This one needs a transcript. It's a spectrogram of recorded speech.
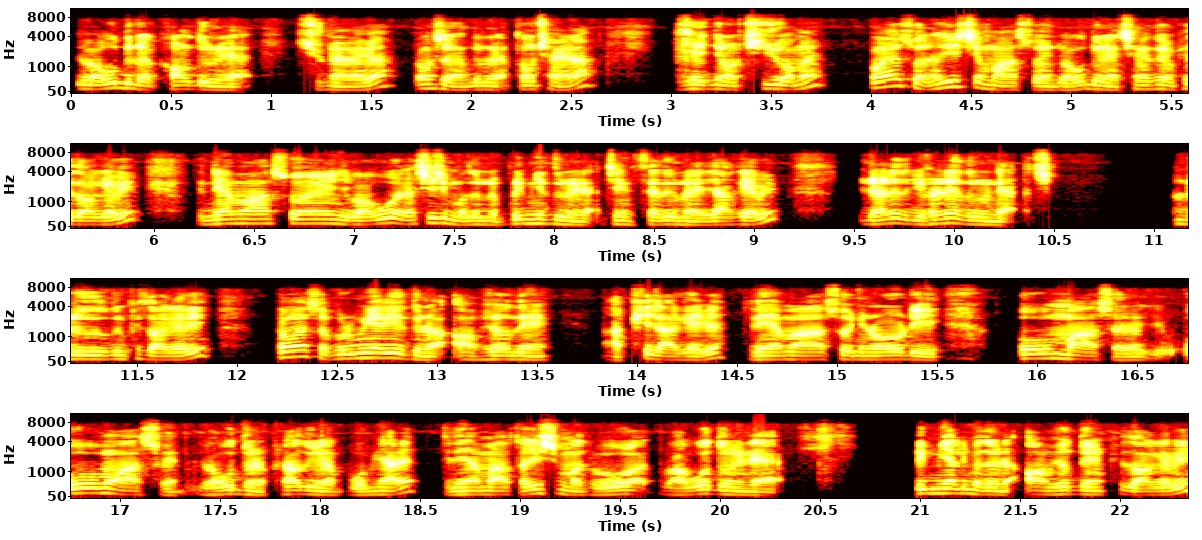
ဒီဘာဘူးသူတွေကောင်းသူတွေနဲ့ယူနိုင်တယ်ဗျာပြောဆိုရင်သူတွေအသုံးချင်လားတကယ်ကျွန်တော်ချီယူရမယ်ဘာလဲဆိုတော့လက်ရှိချိန်မှာဆိုရင်ကျွန်တော်တို့တွေနဲ့ချန်ပီယံဖြစ်သွားခဲ့ပြီဒီနေရာမှာဆိုရင်ဒီဘာဘူးကလက်ရှိချိန်မှာသူတွေပရီးမီးယားသူတွေနဲ့အချင်းဆယ်သူတွေနဲ့ရခဲ့ပြီယူနိုက်တက်ယူနိုက်တက်သူတွေနဲ့လူသူဖြစ်သွားခဲ့ပြီပြောမယ်ဆိုပရီးမီးယားလိသူတွေအောင်ရှုံးတဲ့ဖြစ်လာခဲ့ပြီဒီနေရာမှာဆိုကျွန်တော်တို့ဒီအိုးမှာဆိုရင်အိုးမှာဆိုရင်ဘာဘူးသူတွေဖလားသူတွေပုံများတယ်ဒီနေရာမှာဆိုလက်ရှိချိန်မှာတို့ကဘာဘူးသူတွေနဲ့ပရီးမီးယားလိမှာသူတွေအောင်ရှုံးတဲ့ဖြစ်သွားခဲ့ပြီ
